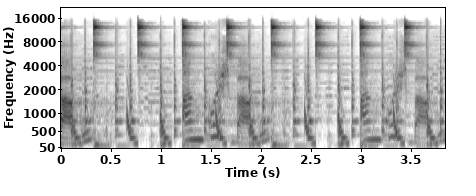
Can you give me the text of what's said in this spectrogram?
बाबू अंकुश बाबू अंकुश बाबू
